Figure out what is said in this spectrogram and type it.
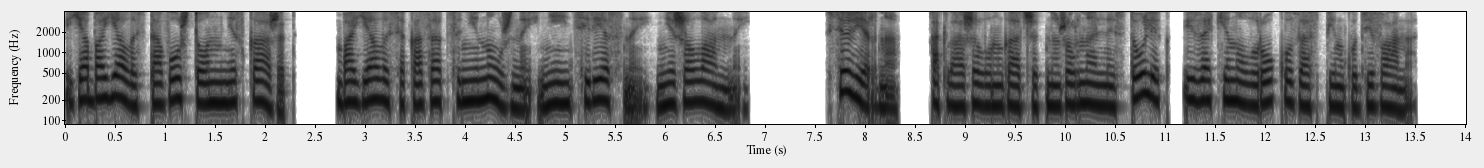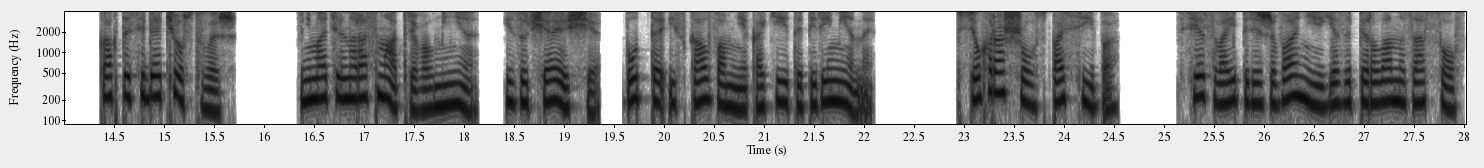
Я боялась того, что он мне скажет. Боялась оказаться ненужной, неинтересной, нежеланной. «Все верно», – отложил он гаджет на журнальный столик и закинул руку за спинку дивана. «Как ты себя чувствуешь?» Внимательно рассматривал меня, изучающе, будто искал во мне какие-то перемены. «Все хорошо, спасибо», все свои переживания я заперла на засов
